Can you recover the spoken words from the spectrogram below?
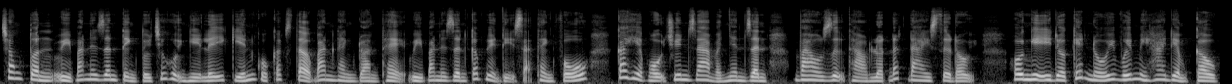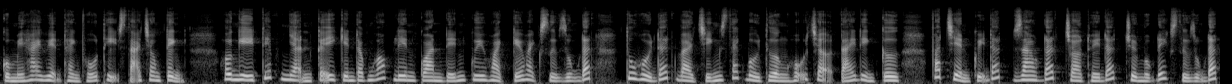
Trong tuần, Ủy ban nhân dân tỉnh tổ chức hội nghị lấy ý kiến của các sở ban ngành đoàn thể, Ủy ban nhân dân cấp huyện thị xã thành phố, các hiệp hội chuyên gia và nhân dân vào dự thảo luật đất đai sửa đổi. Hội nghị được kết nối với 12 điểm cầu của 12 huyện thành phố thị xã trong tỉnh. Hội nghị tiếp nhận các ý kiến đóng góp liên quan đến quy hoạch kế hoạch sử dụng đất, thu hồi đất và chính sách bồi thường hỗ trợ tái định cư, phát triển quỹ đất, giao đất cho thuê đất chuyển mục đích sử dụng đất,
